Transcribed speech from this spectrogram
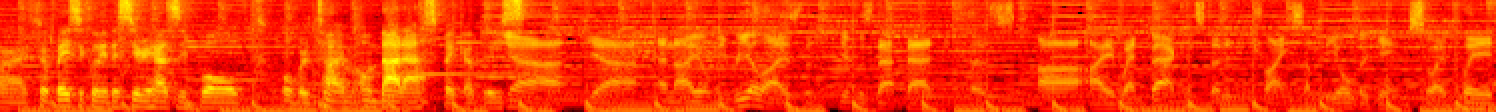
Alright, so basically the series has evolved over time on that aspect at least. Yeah, yeah, and I only realized that it was that bad because uh, I went back and started trying some of the older games. So I played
